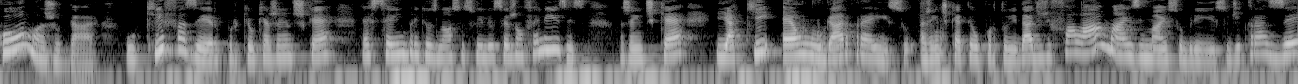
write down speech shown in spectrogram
como ajudar, o que fazer, porque o que a gente quer é sempre que os nossos filhos sejam felizes. A gente quer, e aqui é um lugar para isso. A gente quer ter oportunidade de falar mais e mais sobre isso, de trazer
